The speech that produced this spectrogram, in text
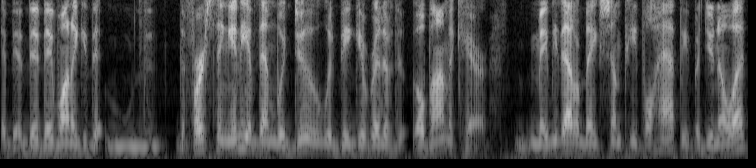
they, they want to get the, the, first thing any of them would do would be get rid of Obamacare. Maybe that'll make some people happy. But you know what?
